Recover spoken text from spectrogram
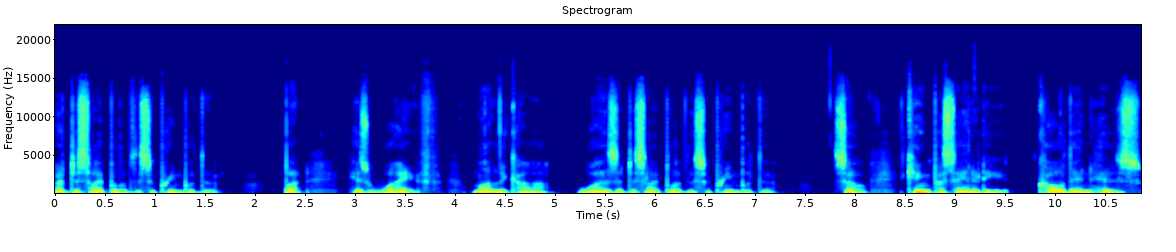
a disciple of the Supreme Buddha. But his wife, Mallika, was a disciple of the Supreme Buddha. So King Pasenadi called in his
